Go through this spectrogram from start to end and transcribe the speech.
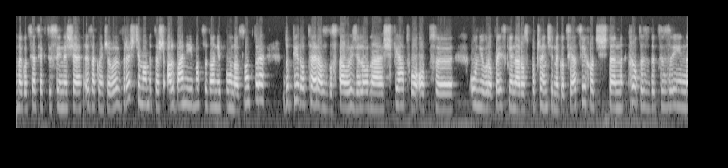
negocjacje akcesyjne się zakończyły. Wreszcie mamy też Albanię i Macedonię Północną, które dopiero teraz dostały zielone światło od y, Unii Europejskiej na rozpoczęcie negocjacji, choć ten proces decyzyjny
